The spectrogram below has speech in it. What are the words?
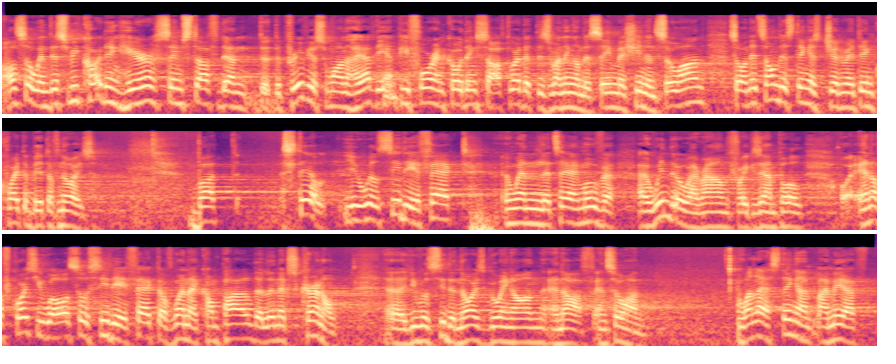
Also in this recording here, same stuff than the, the, previous one, I have the MP4 encoding software that is running on the same machine and so on. So on its own, this thing is generating quite a bit of noise. But still, you will see the effect when, let's say, I move a, a window around, for example. And of course, you will also see the effect of when I compile the Linux kernel. Uh, you will see the noise going on and off and so on. One last thing I, I may have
